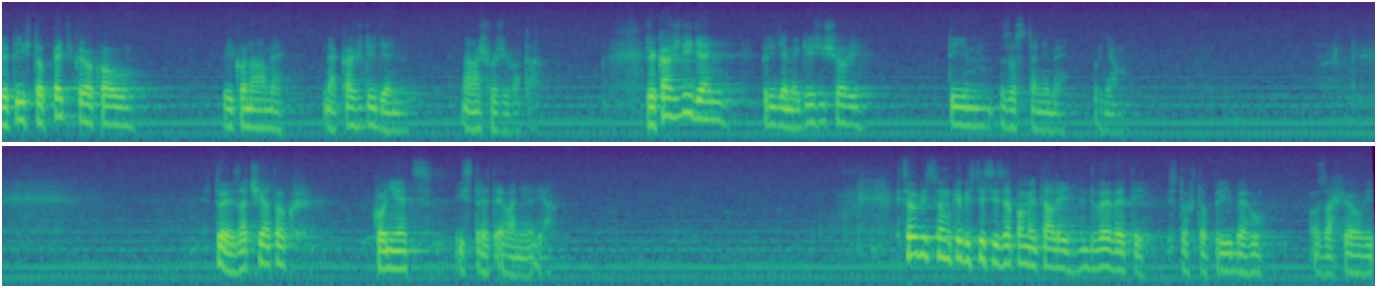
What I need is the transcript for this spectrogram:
že týchto 5 krokov vykonáme na každý deň nášho života. Že každý deň prídeme k Ježišovi, tým zostaneme v ňom. To je začiatok, koniec i stred Evanielia. Chcel by som, keby ste si zapamätali dve vety z tohto príbehu o Zacheovi,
